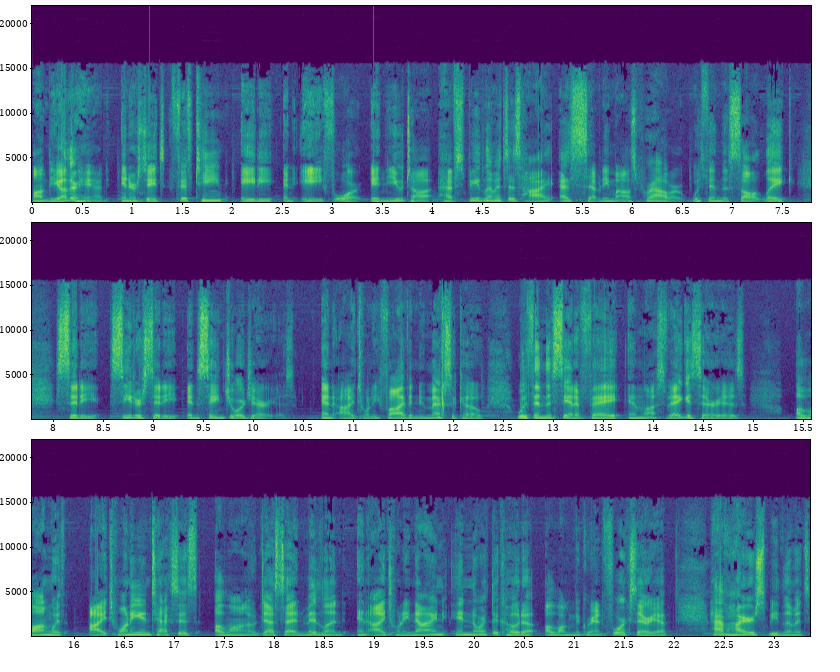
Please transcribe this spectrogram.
On the other hand, interstates 15, 80, and 84 in Utah have speed limits as high as 70 miles per hour within the Salt Lake City, Cedar City, and St. George areas. And I 25 in New Mexico within the Santa Fe and Las Vegas areas along with I 20 in Texas, along Odessa and Midland, and I 29 in North Dakota along the Grand Forks area, have higher speed limits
